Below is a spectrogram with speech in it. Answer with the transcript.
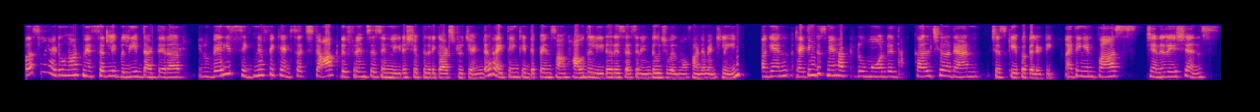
Personally, I do not necessarily believe that there are you know very significant such stark differences in leadership with regards to gender. I think it depends on how the leader is as an individual more fundamentally again, I think this may have to do more with culture than just capability. I think in past generations,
